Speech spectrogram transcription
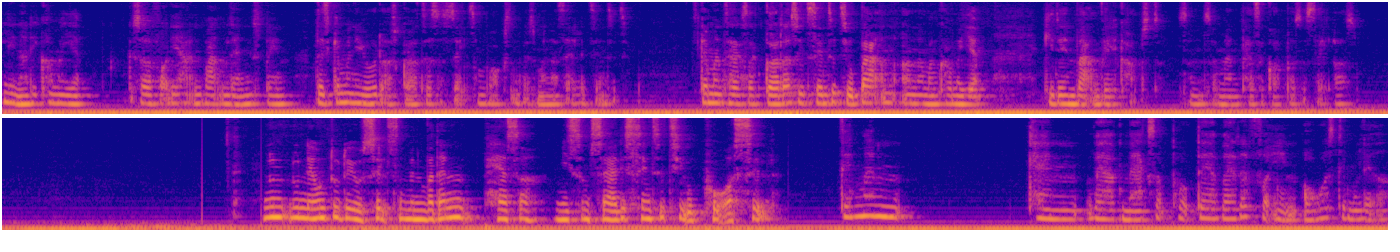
lige når de kommer hjem. Så for at de har en varm landingsbane. Det skal man i øvrigt også gøre til sig selv som voksen, hvis man er særligt sensitiv. Skal man tage sig godt af sit sensitive barn, og når man kommer hjem, give det en varm velkomst, sådan så man passer godt på sig selv også. Nu, nu nævnte du det jo selv, sådan, men hvordan passer vi som særligt sensitive på os selv? Det man kan være opmærksom på, det er, hvad der for en overstimuleret,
